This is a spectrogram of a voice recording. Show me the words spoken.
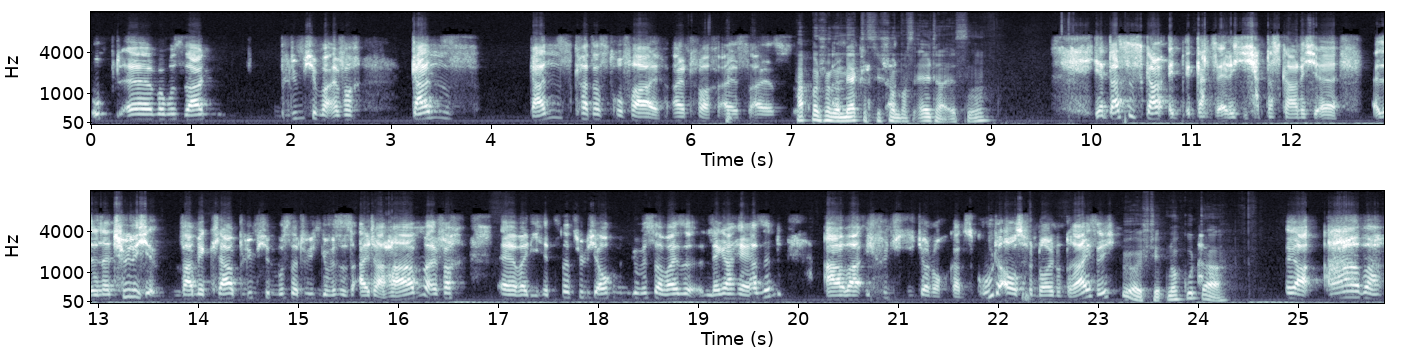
Und äh, man muss sagen, Blümchen war einfach ganz, ganz katastrophal einfach als, als Hat man schon gemerkt, dass sie schon was älter ist, ne? Ja, das ist gar, äh, ganz ehrlich, ich habe das gar nicht, äh, also natürlich war mir klar, Blümchen muss natürlich ein gewisses Alter haben, einfach, äh, weil die Hits natürlich auch in gewisser Weise länger her sind, aber ich finde, sie sieht ja noch ganz gut aus für 39, Ja, steht noch gut da. ja, aber,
